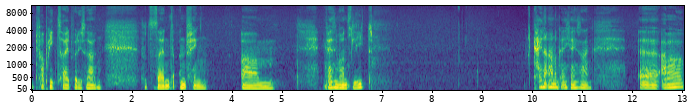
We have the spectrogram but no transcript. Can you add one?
Beatfabrikzeit, würde ich sagen, so zu Anfängen. Ähm, ich weiß nicht, woran es liegt. Keine Ahnung, kann ich gar nicht sagen. Äh, aber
